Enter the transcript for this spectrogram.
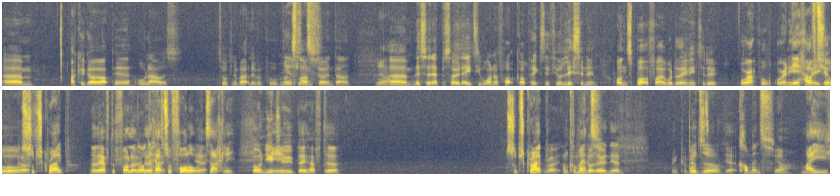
Um, I could go up here all hours talking about Liverpool, but Yes, the sun's lads. going down. yeah. Um, listen, episode 81 of Hot Kopics. If you're listening on Spotify, what do they need to do? Or Apple, or any they way have you get to subscribe. no, they have to follow. no, they don't have to follow, Yeah. exactly. But on YouTube, they have to. Subscribe Right. and comment. Got there in the end. And Put comment. the yeah. comments, yeah. My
